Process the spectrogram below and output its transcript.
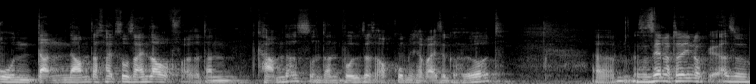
Und dann nahm das halt so seinen Lauf. Also dann kam das und dann wurde das auch komischerweise gehört. Ähm, Das ist ja natürlich noch also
